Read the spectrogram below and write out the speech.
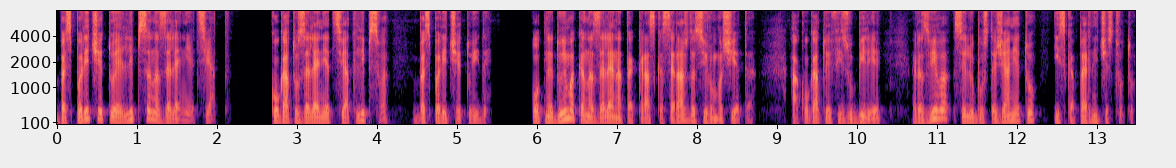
Безпаричието е липса на зеления цвят. Когато зеленият цвят липсва, безпаричието иде. От недоимъка на зелената краска се ражда сиромашията, а когато е в изобилие, развива се любостежанието и скъперничеството.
